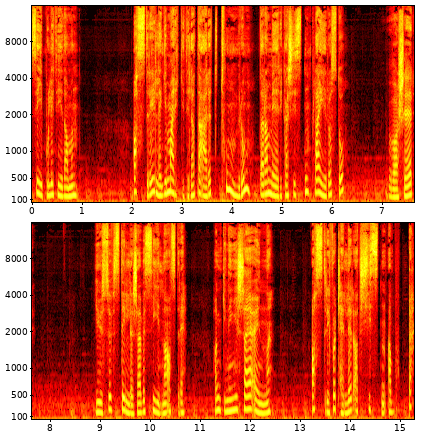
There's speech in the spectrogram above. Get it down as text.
sier politidamen. Astrid legger merke til at det er et tomrom der amerikakisten pleier å stå. Hva skjer? Yusuf stiller seg ved siden av Astrid. Han gnir seg i øynene. Astrid forteller at kisten er borte.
